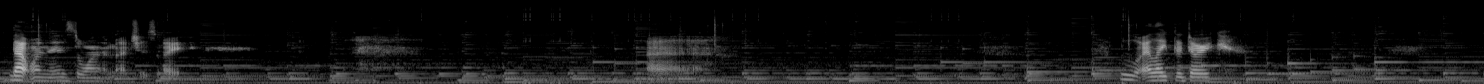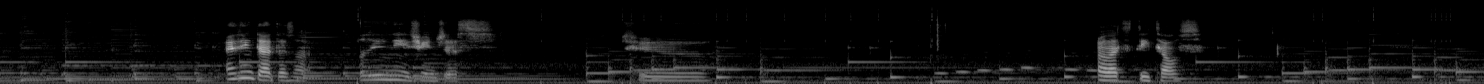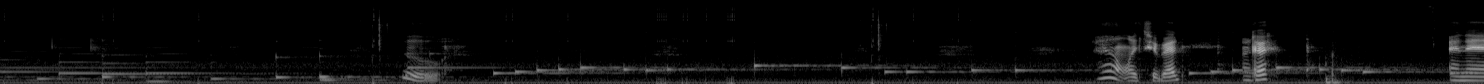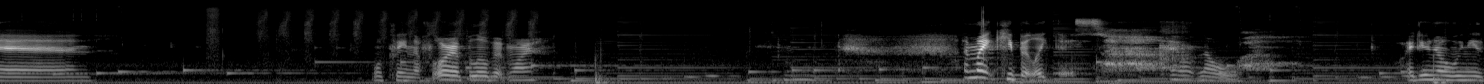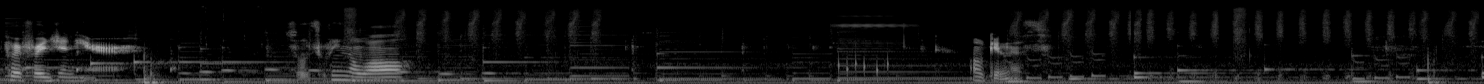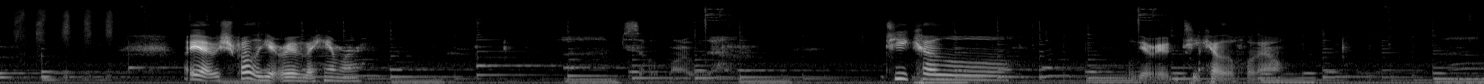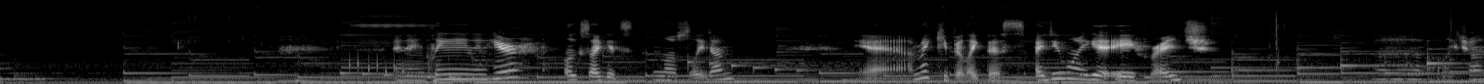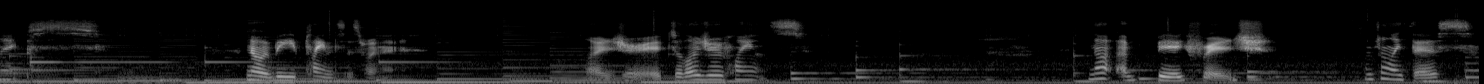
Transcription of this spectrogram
That one is the one that matches, right? Uh, ooh, I like the dark. I think that doesn't. You need to change this to. Oh, that's details. Ooh. I don't look too bad. Okay. And then we'll clean the floor up a little bit more. I might keep it like this. I don't know. I do know we need to put a fridge in here. So let's clean the wall. Oh goodness. Oh yeah, we should probably get rid of the hammer. Mode. Tea kettle. We'll get rid of tea kettle for now. And then clean in here. Looks like it's mostly done. Yeah, I might keep it like this. I do want to get a fridge. Uh, electronics. No, it'd be appliances, wouldn't it? Larger. It's a larger appliance. Not a big fridge. Something like this.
